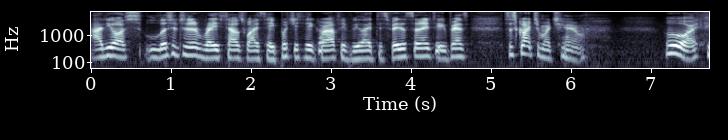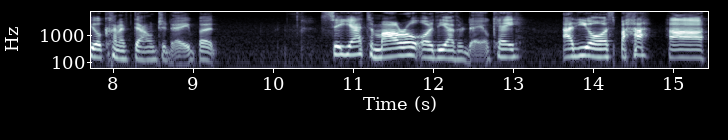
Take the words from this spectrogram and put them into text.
Adios. Listen to the race house while I say put your sticker off if you like this video. Send it to your friends. Subscribe to my channel. Oh, I feel kind of down today, but see ya tomorrow or the other day, okay? Adios. Ha.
